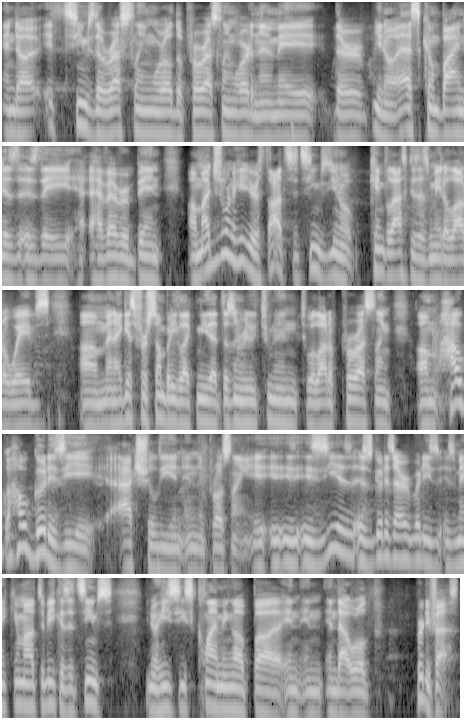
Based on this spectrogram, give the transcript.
And uh, it seems the wrestling world, the pro wrestling world, and MMA, they're you know as combined as, as they have ever been. Um, I just want to get your thoughts. It seems you know Cain Velasquez has made a lot of waves, um, and I guess for somebody like me that doesn't really tune into a lot of pro wrestling, um, how how good is he actually in, in the pro wrestling? Is, is he as, as, good as everybody is making him out to be? Because it seems you know he's he's climbing up uh, in, in in that world pretty fast.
